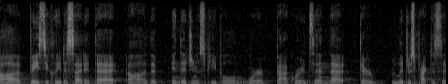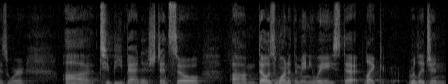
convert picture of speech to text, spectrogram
uh, basically decided that uh, the indigenous people were backwards and that their religious practices were uh, to be banished. And so um, that was one of the many ways that, like, religion,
